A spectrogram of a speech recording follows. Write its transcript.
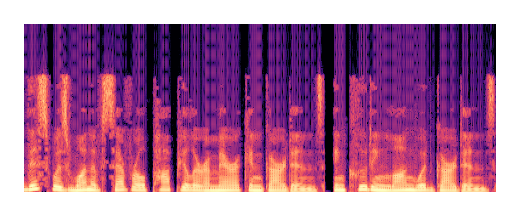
This was one of several popular American gardens, including Longwood Gardens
